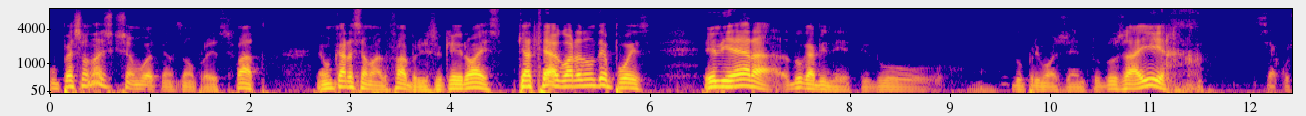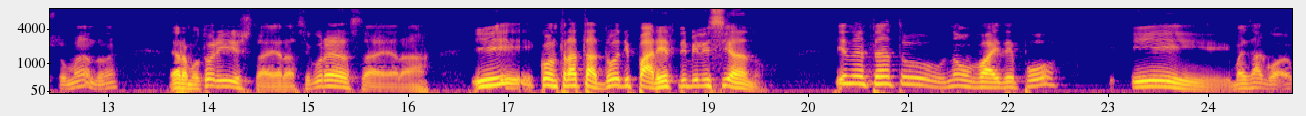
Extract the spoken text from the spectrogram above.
o personagem que chamou a atenção para esse fato é um cara chamado Fabrício Queiroz, que até agora não depois. Ele era do gabinete do, do primogênito do Jair, se acostumando, né? Era motorista, era segurança, era. e contratador de parente de miliciano. E, no entanto, não vai depor. E, mas agora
